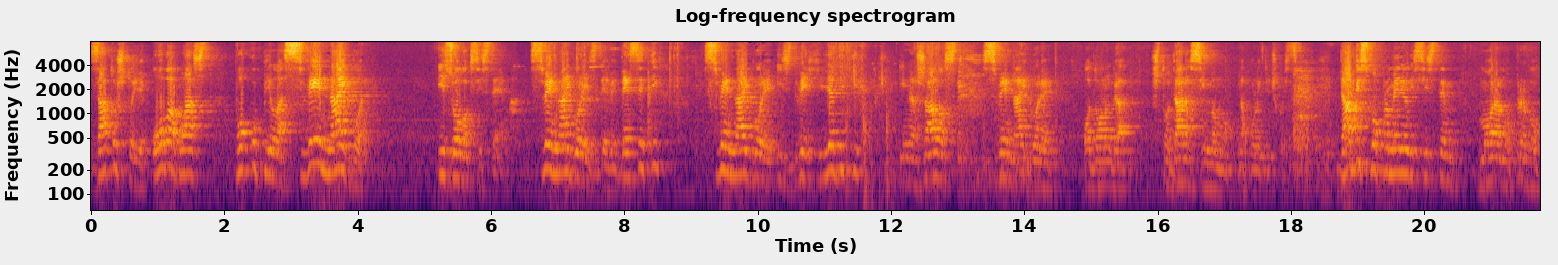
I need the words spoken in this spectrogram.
Zato što je ova vlast pokupila sve najgore iz ovog sistema. Sve najgore iz 90-ih, sve najgore iz 2000-ih i, nažalost, sve najgore od onoga što danas imamo na političkoj sceni. Da bismo promenili sistem, moramo prvo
